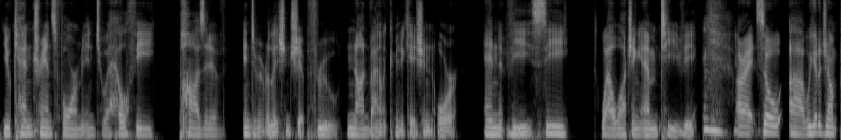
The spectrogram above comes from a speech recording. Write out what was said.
You can transform into a healthy, positive, intimate relationship through nonviolent communication or NVC while watching MTV. All right, so uh, we got to jump,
